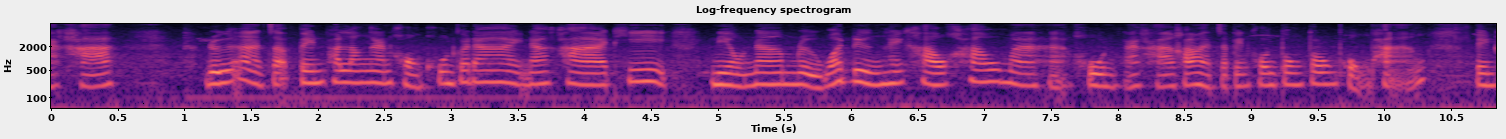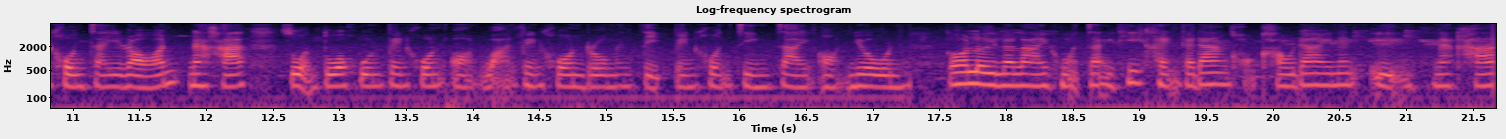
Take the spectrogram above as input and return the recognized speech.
นะคะ หรืออาจจะเป็นพลังงานของคุณก็ได้นะคะ ที่เหนี่ยวนำหรือว่าดึงให้เขาเข้ามาหาคุณนะคะเขาอาจจะเป็นคนตรงๆผงผาง เป็นคนใจร้อนนะคะ ส่วนตัวคุณเป็นคนอ่อนหวาน เป็นคนโรแมนติก เป็นคนจริงใจอ่อนโยน ก็เลยละลายหัวใจที่แข็งกระด้างของเขาได้นั่นเองนะคะ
